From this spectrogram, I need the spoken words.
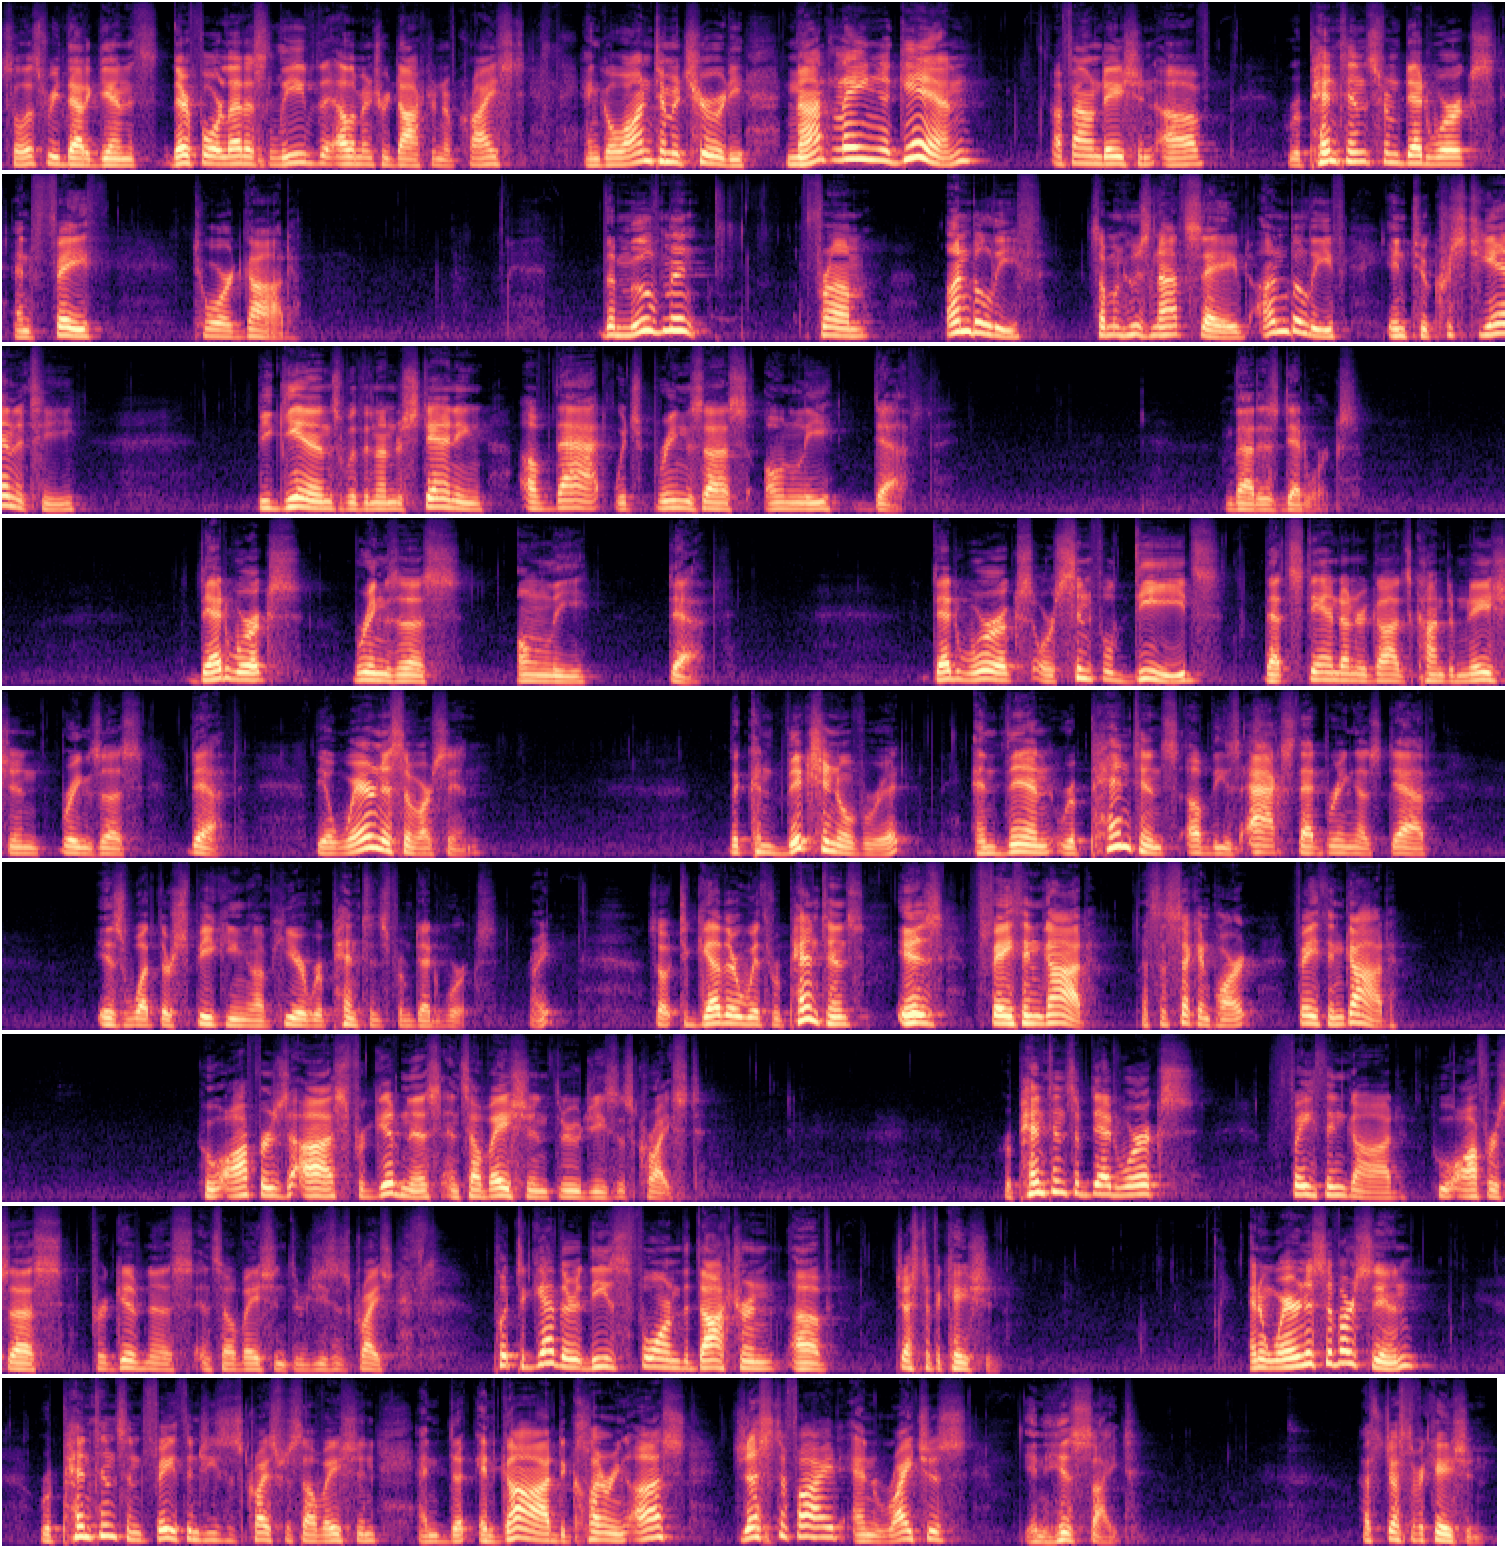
so let's read that again. It's, Therefore, let us leave the elementary doctrine of Christ and go on to maturity, not laying again a foundation of repentance from dead works, and faith toward God. The movement from unbelief, someone who's not saved, unbelief into Christianity begins with an understanding of that which brings us only death. That is dead works. Dead works brings us only death dead works or sinful deeds that stand under God's condemnation brings us death. The awareness of our sin, the conviction over it, and then repentance of these acts that bring us death is what they're speaking of here repentance from dead works, right? So, together with repentance is faith in God. That's the second part faith in God who offers us forgiveness and salvation through Jesus Christ. Repentance of dead works, faith in God, who offers us forgiveness and salvation through Jesus Christ. Put together, these form the doctrine of justification. An awareness of our sin, repentance and faith in Jesus Christ for salvation, and, and God declaring us justified and righteous in His sight. That's justification.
